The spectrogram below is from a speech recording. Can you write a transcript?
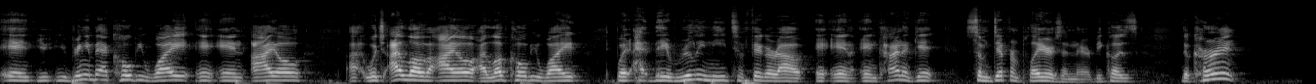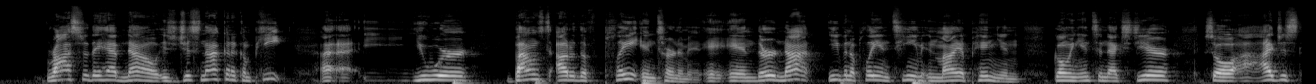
and you, you're bringing back Coby White and, and Ayo. uh, which I love Ayo, I love Coby White, but they really need to figure out and, and, and kind of get some different players in there because the current roster they have now is just not going to compete. Uh, you were bounced out of the play-in tournament, and they're not even a play-in team, in my opinion, going into next year. So I just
